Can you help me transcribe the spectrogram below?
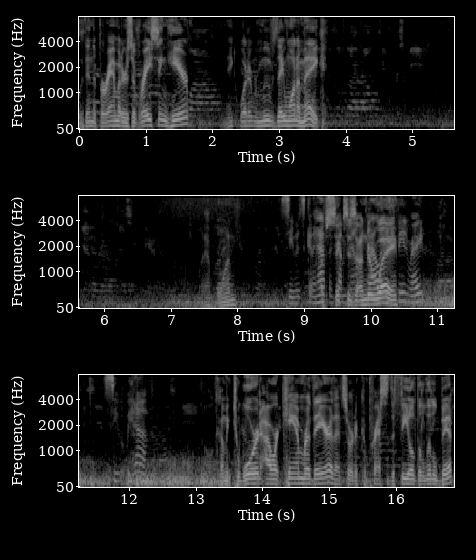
within the parameters of racing here, make whatever moves they want to make. Lap one. Let's see what's going to happen. six is underway. Speed, right? Let's see what we have. All coming toward our camera there. That sort of compresses the field a little bit.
